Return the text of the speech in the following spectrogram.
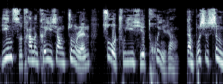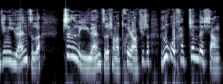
因此，他们可以向众人做出一些退让，但不是圣经原则、真理原则上的退让。就是如果他真的想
